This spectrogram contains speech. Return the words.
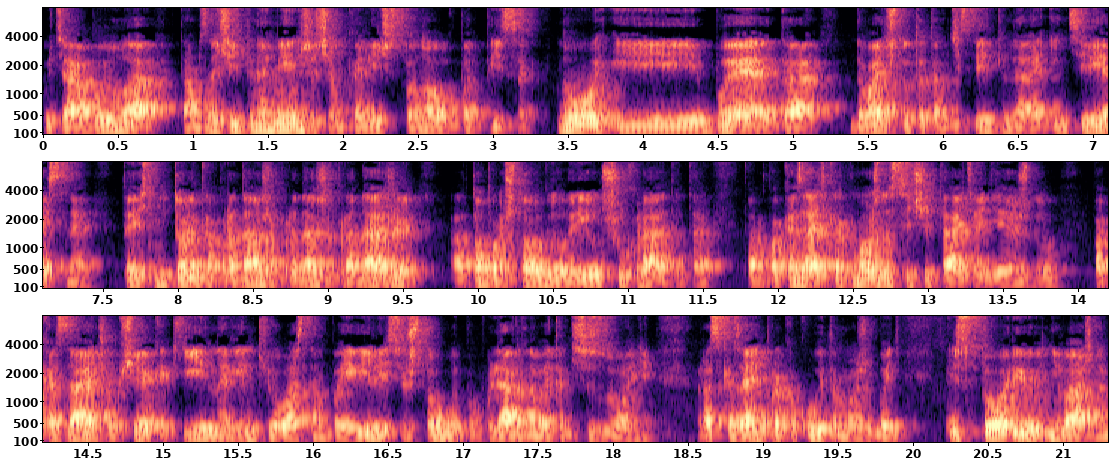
у тебя было там значительно меньше, чем количество новых подписок. Ну и Б, это давать что-то там действительно интересное. То есть не только продажи, продажи, продажи, а то, про что говорил Шухрат. Это там показать, как можно сочетать одежду, показать вообще, какие новинки у вас там появились и что будет популярно в этом сезоне. Рассказать про какую-то, может быть, историю, неважно,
